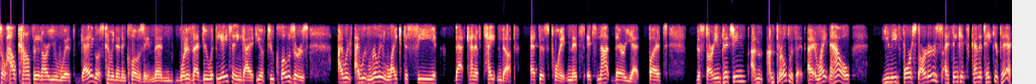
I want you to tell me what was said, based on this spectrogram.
So how confident are you with Gallegos coming in and closing? Then what does that do with the eighth inning guy if you have two closers? I would I would really like to see that kind of tightened up at this point, and it's it's not there yet. But the starting pitching, I'm I'm thrilled with it. I, right now, you need four starters. I think it's kind of take your pick.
